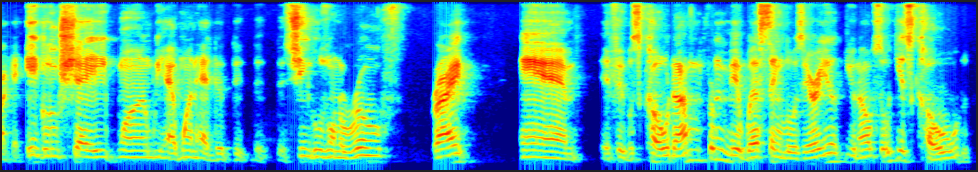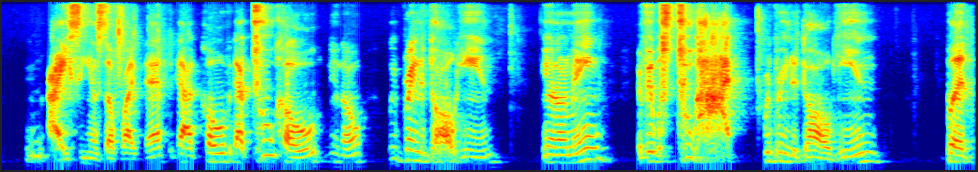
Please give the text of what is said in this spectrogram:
like an igloo shaped one. We had one had the, the, the shingles on the roof, right? And if it was cold, I'm from the Midwest St. Louis area, you know, so it gets cold, icy and stuff like that. If it got cold, if it got too cold, you know, we bring the dog in. You know what I mean? If it was too hot, we bring the dog in. But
